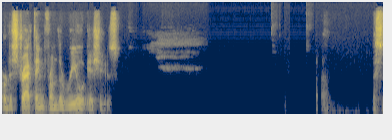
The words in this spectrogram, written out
or distracting from the real issues? This,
